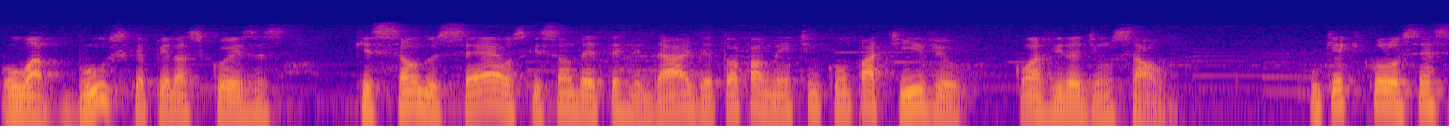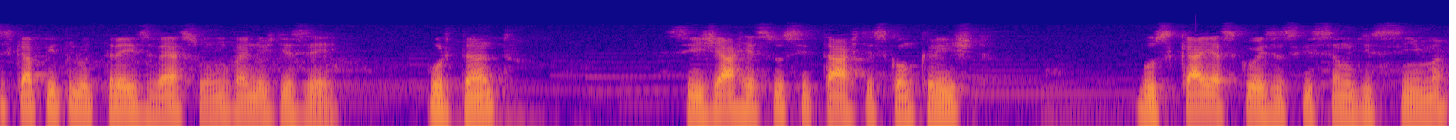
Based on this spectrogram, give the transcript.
ou a busca pelas coisas que são dos céus, que são da eternidade, é totalmente incompatível com a vida de um salvo. O que é que Colossenses capítulo 3, verso 1 vai nos dizer? Portanto, se já ressuscitastes com Cristo, buscai as coisas que são de cima,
